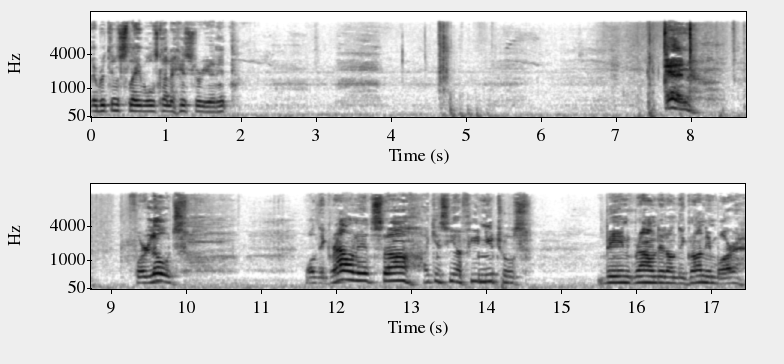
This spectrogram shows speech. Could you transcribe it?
Everything's labeled, got a history in it. And for loads, well, the ground, it's, uh, I can see a few neutrals being grounded on the grounding bar.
